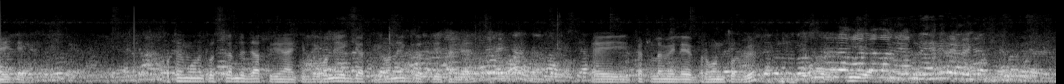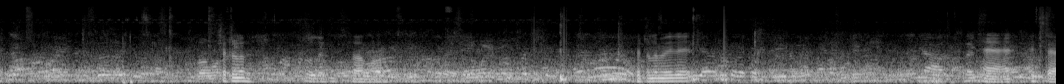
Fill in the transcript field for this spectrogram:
এই যে প্রথমে মনে করছিলাম যে যাত্রী নাই, কিন্তু অনেক যাত্রী অনেক যাত্রী এখানে এই কাটলা মিলে ভ্রমণ করবে। ওয়ালাইকুম মিলে হ্যাঁ একটা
